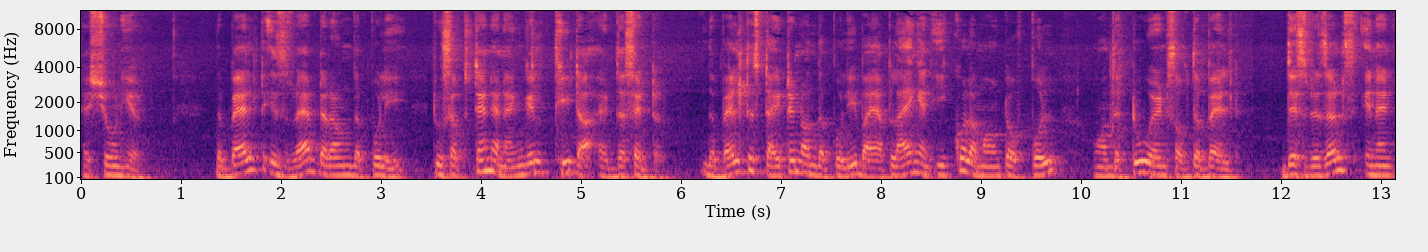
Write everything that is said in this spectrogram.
as shown here. The belt is wrapped around the pulley to subtend an angle theta at the center. The belt is tightened on the pulley by applying an equal amount of pull on the two ends of the belt. This results in an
